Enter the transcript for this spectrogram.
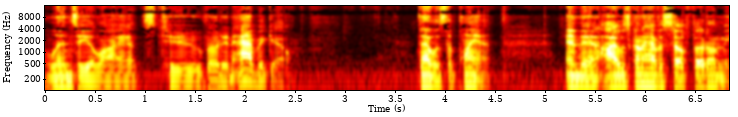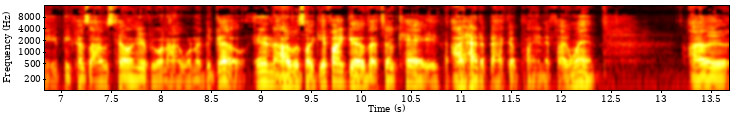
Lindsay Alliance to vote in Abigail. That was the plan. And then I was going to have a self vote on me because I was telling everyone I wanted to go. And I was like, if I go, that's okay. I had a backup plan if I went. I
